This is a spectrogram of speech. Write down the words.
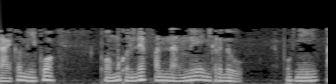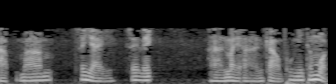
กาย ก็มีพวกผมขนเล็บฟันหนังเนื้อเอ็นกระดูก พวกนี้ตับม้ามเส้นใหญ่เส้นเล็ก อาหารใหม่อาหารเก่าพวกนี้ทั้งหมด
